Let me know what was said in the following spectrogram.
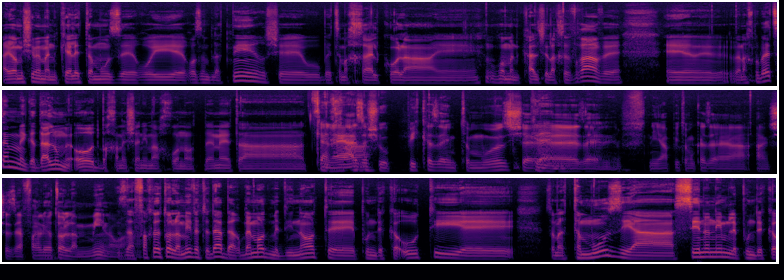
היום מי שממנכ"ל את תמוז זה רועי אה, רוזנבלט ניר, שהוא בעצם אחראי על כל ה... הוא המנכ"ל של החברה, ו, ואנחנו בעצם גדלנו מאוד בחמש שנים האחרונות, באמת, הצמיחה... כן, היה איזשהו פיק כזה עם תמוז, כן. שזה שנייה פתאום כזה, שזה הפך להיות עולמי נורא. זה הפך להיות עולמי, ואתה יודע, בהרבה מאוד מדינות אה, פונדקאות היא, אה, זאת אומרת, תמוז היא הסינונים לפונדקא,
